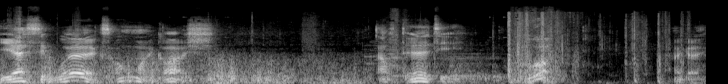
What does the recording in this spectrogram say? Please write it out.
Yes, it works! Oh my gosh. That was dirty. Okay.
